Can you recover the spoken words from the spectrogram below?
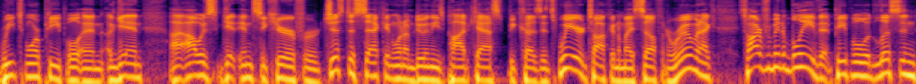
reach more people. And again, I always get insecure for just a second when I'm doing these podcasts because it's weird talking to myself in a room, and I, it's hard for me to believe that people would listen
